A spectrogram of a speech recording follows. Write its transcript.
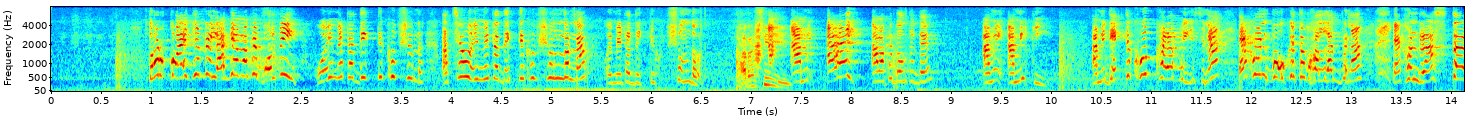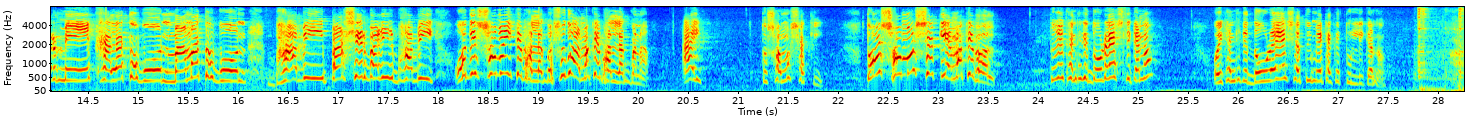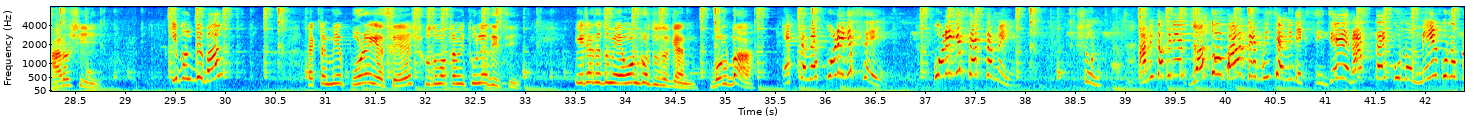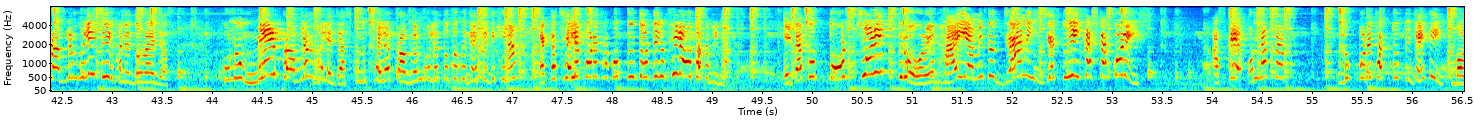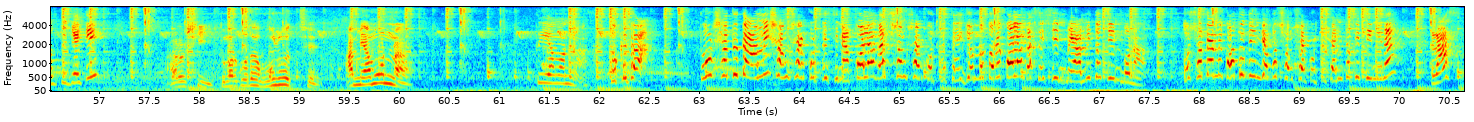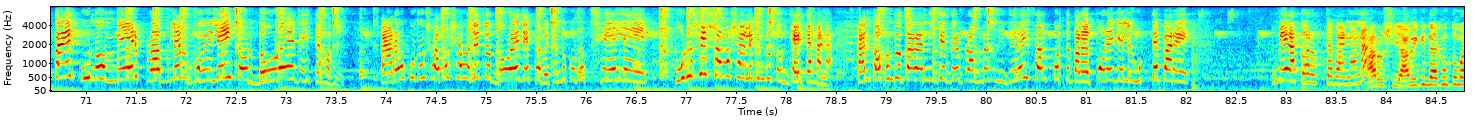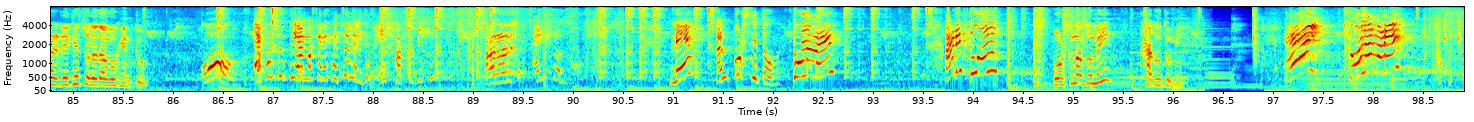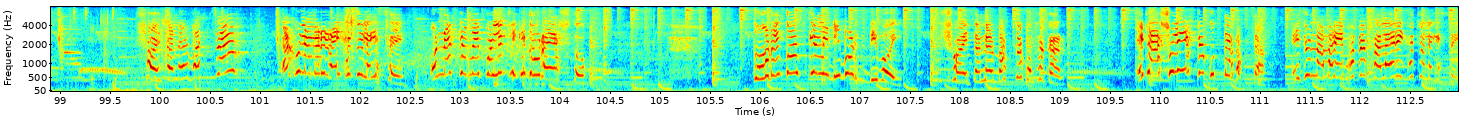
তোর কয়জন রে লাগে আমাকে বলবি? ওই মেয়েটা দেখতে খুব সুন্দর। আচ্ছা ওই মেয়েটা দেখতে খুব সুন্দর না? ওই মেয়েটা দেখতে খুব সুন্দর। আরুষি আমি আই আমাকে বলতে দে। আমি আমি কি? আমি দেখতে খুব খারাপ হয়ে গেছি না? এখন বউকে তো ভালো লাগবে না। এখন রাস্তার মেয়ে খালাতো বোন মামাতো বোন ভাবি পাশের বাড়ির ভাবি ওদের সবাইকে ভালো লাগবে শুধু আমাকে ভালো লাগবে না। আই তোর সমস্যা কি? তোর সমস্যা কি? আমাকে বল। তুই এখান থেকে দৌড়ে আসলি কেন? ওইখান থেকে দৌড়ে এসে তুই মেয়েটাকে তুললি কেন? আরুষি। কি বলবি বল? একটা মেয়ে পড়ে গেছে শুধুমাত্র আমি তুলে দিছি। এটাতে তুমি এমন করতেছো কেন? বলবা? একটা মেয়ে পড়ে গেছে। পড়ে গেছে একটা মেয়ে। শুন আমি তোকে নিয়ে যতবার বের আমি দেখছি যে রাস্তায় কোনো মেয়ের কোনো প্রবলেম হলেই তুই এখানে দৌড়ায় যাস। কোনো মেয়ের প্রবলেম হলে যাস কোনো ছেলের প্রবলেম হলে তো তোকে যেতে দেখি না। একটা ছেলে পড়ে থাকুক তুই তোর দিকে ফিরেও তাকাবি না। এটা তো তোর চরিত্র। রে ভাই আমি তো জানি যে তুই এই কাজটা করিস। তুই যাইতি বল তুই যাইতি আরুষি তোমার কোথাও ভুল হচ্ছে। আমি এমন না। তুই এমন না। তোকে তো তোর সাথে তো আমি সংসার করতেছি না কলা গাছ সংসার করতেছে এই জন্য তোরে কলা গাছে চিনবে আমি তো চিনবো না। তোর সাথে আমি কতদিন যাবত সংসার করতেছি আমি তোকে চিনি না? রাস্তায় কোনো মেয়ের প্রবলেম হইলেই তোর দৌড়ায় যাইতে হবে। কারও কোনো সমস্যা হলে তোর দৌড়ায় যেতে হবে কিন্তু কোনো ছেলে পুরুষের সমস্যা হলে কিন্তু তোর যাইতে হয় না। কারণ তখন তো তারা নিজেদের প্রবলেম নিজেরাই সলভ করতে পারে পড়ে গেলে উঠতে পারে। মেয়েরা তো আর পারে না না আরুষি আমি কিন্তু এখন তোমার রেখে চলে যাব কিন্তু। ও এখন তো তুই আমাকে রেখে চলে যাবে এই শর্ত দেখি। আর আরে। এই শোন। নে আমি পড়ছি তো। তোল আমারে। আরে তোল। পড়ছো না তুমি? থাকো তুমি। এই তোল আমারে। শয়তানের বাচ্চা এখন আমারে রাইখা চলে গেছে। অন্য একটা মেয়ে পড়লে ঠিকই দৌড়াই আসতো। তোরে তো আজকে আমি ডিভোর্স দিবই। শয়তানের বাচ্চা কোথাকার? এটা আসলে একটা কুত্তার বাচ্চা। এই জন্য আমার এইভাবে ফেলায় রেখে চলে গেছে।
